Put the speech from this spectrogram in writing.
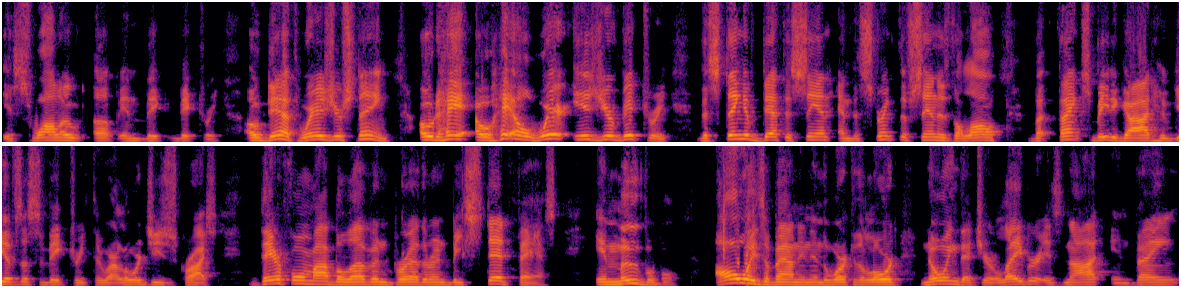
is swallowed up in victory. Oh, death, where is your sting? Oh, he- oh, hell, where is your victory? The sting of death is sin, and the strength of sin is the law. But thanks be to God who gives us victory through our Lord Jesus Christ. Therefore, my beloved brethren, be steadfast, immovable always abounding in the work of the Lord, knowing that your labor is not in vain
